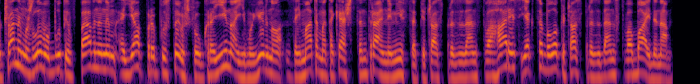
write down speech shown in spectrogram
Хоча неможливо бути впевненим, я припустив, що Україна ймовірно займатиме таке ж центральне місце під час президентства Гарріс, як це було під час президентства Байдена.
